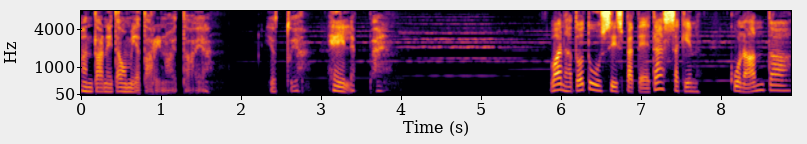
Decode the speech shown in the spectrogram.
antaa niitä omia tarinoitaan ja juttuja heille päin. Vanha totuus siis pätee tässäkin, kun antaa,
